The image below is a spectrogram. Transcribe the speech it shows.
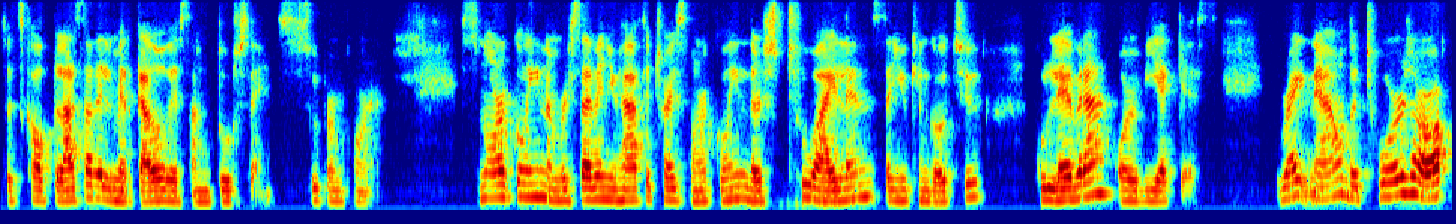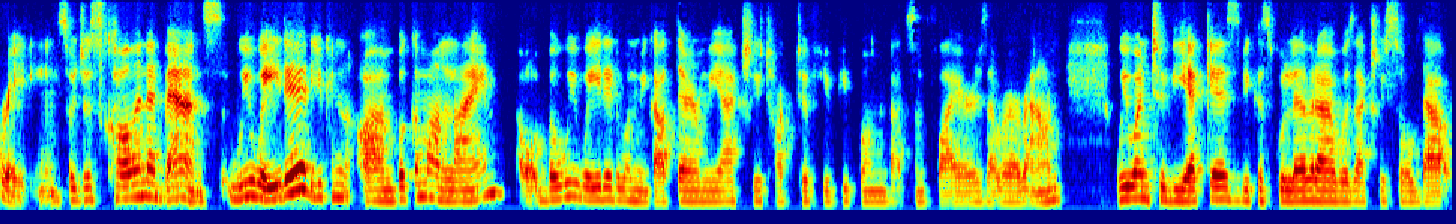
So it's called Plaza del Mercado de Santurce. Super important. Snorkeling, number seven, you have to try snorkeling. There's two islands that you can go to, Culebra or Vieques. Right now the tours are operating so just call in advance. We waited you can um, book them online oh, but we waited when we got there and we actually talked to a few people and got some flyers that were around. We went to vieques because culebra was actually sold out.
